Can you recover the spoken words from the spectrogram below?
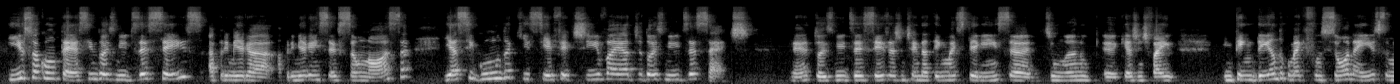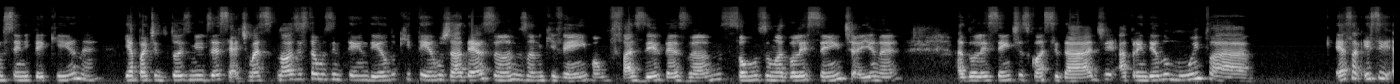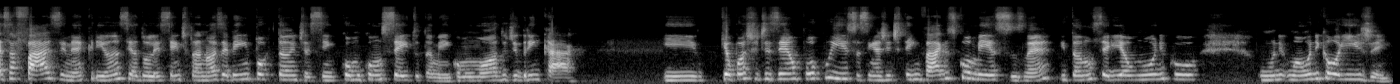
E isso acontece em 2016, a primeira, a primeira inserção nossa, e a segunda que se efetiva é a de 2017. Né? 2016 a gente ainda tem uma experiência de um ano eh, que a gente vai entendendo como é que funciona isso no CNPq, né? E a partir de 2017. Mas nós estamos entendendo que temos já 10 anos, ano que vem, vamos fazer 10 anos, somos um adolescente aí, né? Adolescentes com a cidade, aprendendo muito a. Essa, esse, essa fase, né, criança e adolescente, para nós é bem importante, assim, como conceito também, como modo de brincar, e que eu posso dizer é um pouco isso, assim, a gente tem vários começos, né? Então não seria um único, uma única origem,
